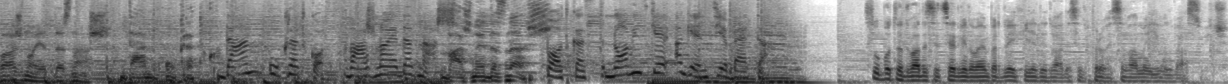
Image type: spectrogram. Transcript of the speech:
Važno je da znaš. Dan ukratko. Dan ukratko. Važno je da znaš. Važno je da znaš. Podcast novinske agencije Beta. Subota 27. novembar 2021. Sa vama je Ivan Vasović.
